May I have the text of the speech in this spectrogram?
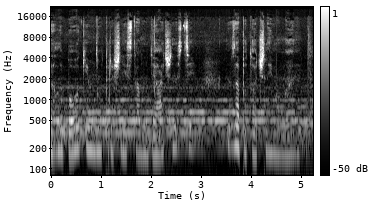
глибокий внутрішній стан вдячності за поточний момент.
